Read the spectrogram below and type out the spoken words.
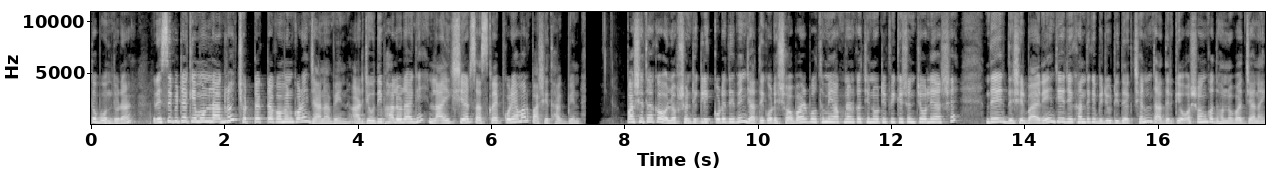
তো বন্ধুরা, রেসিপিটা কেমন লাগল ছোট্ট একটা কমেন্ট করে জানাবেন। আর যদি ভালো লাগে লাইক শেয়ার সাবস্ক্রাইব করে আমার পাশে থাকবেন। পাশে থাকা অল অপশনটি ক্লিক করে দেবেন, যাতে করে সবার প্রথমে আপনার কাছে নোটিফিকেশন চলে আসে। দেশ, দেশের বাইরে যে যেখান থেকে ভিডিওটি দেখছেন, তাদেরকে অসংখ্য ধন্যবাদ জানাই।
